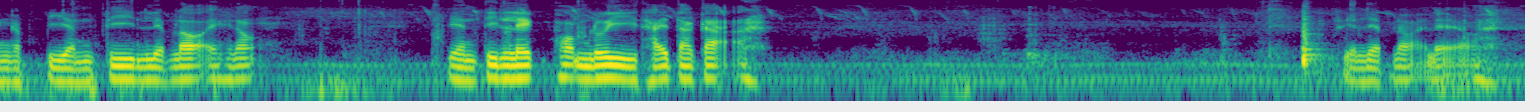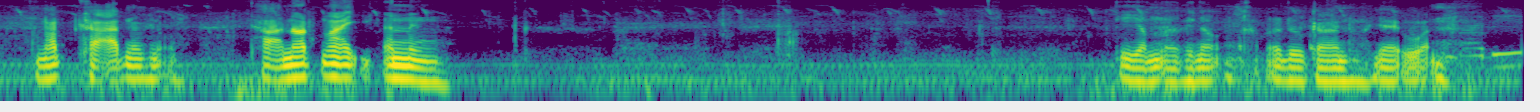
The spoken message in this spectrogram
งกับเปลี่ยนตีนเรียบร้อยพี่น้อง เปลี่ยนตีนเล็กพร้อมลุยไทยตากะ เปลี่ยนเรียบร้อยแล้วน็อตขาดนะพี่น้องถาน็อตมาอีกอันหนึ่งเตรียมเลยพี่น้องครับฤดูการใหญ่อ้วนสวัสดีพี่น้อง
